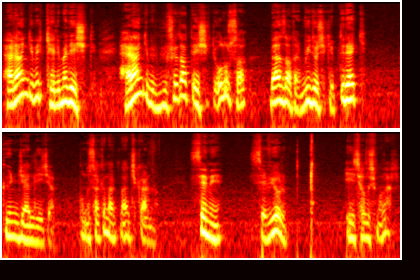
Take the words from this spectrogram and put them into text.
herhangi bir kelime değişikliği, herhangi bir müfredat değişikliği olursa ben zaten video çekip direkt güncelleyeceğim. Bunu sakın aklından çıkarma. Seni seviyorum. İyi çalışmalar.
